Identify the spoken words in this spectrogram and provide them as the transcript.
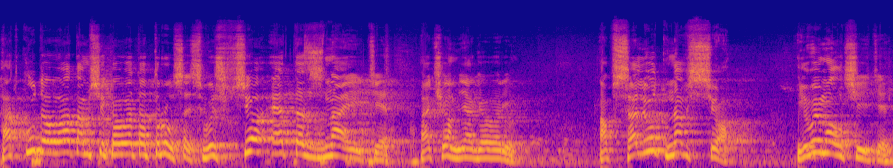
Откуда у атомщиков эта трусость? Вы же все это знаете, о чем я говорю. Абсолютно все. И вы молчите.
